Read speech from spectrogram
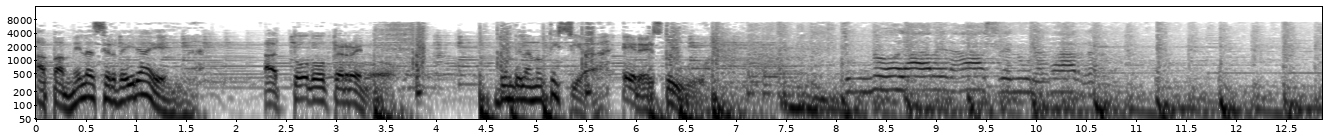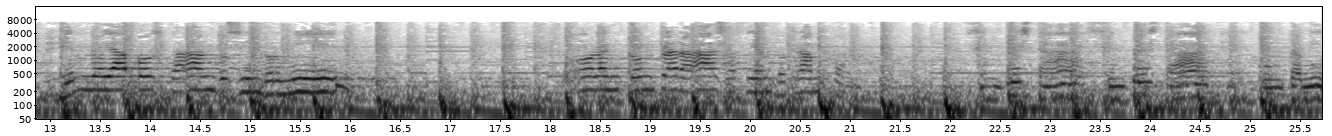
a Pamela Cerdeira en A Todo Terreno, donde la noticia eres tú. Tú no la verás en una barra, bebiendo y apostando sin dormir no la encontrarás haciendo trampa. Siempre está, siempre está junto a mí.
